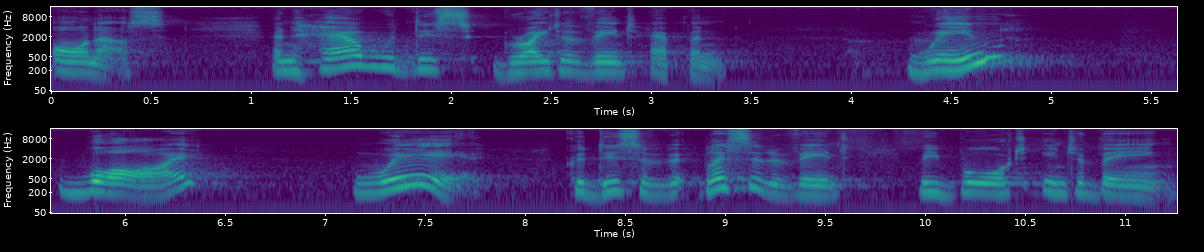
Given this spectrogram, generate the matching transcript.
on us. And how would this great event happen? When? Why? Where could this blessed event be brought into being?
